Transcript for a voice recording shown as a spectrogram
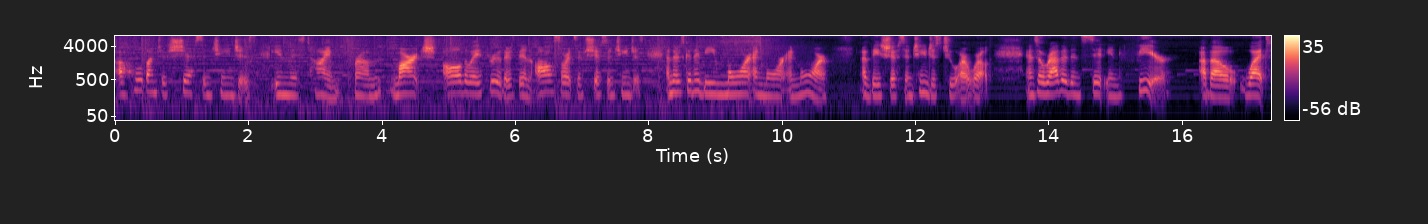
a whole bunch of shifts and changes in this time from March all the way through. There's been all sorts of shifts and changes, and there's going to be more and more and more of these shifts and changes to our world. And so rather than sit in fear about what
